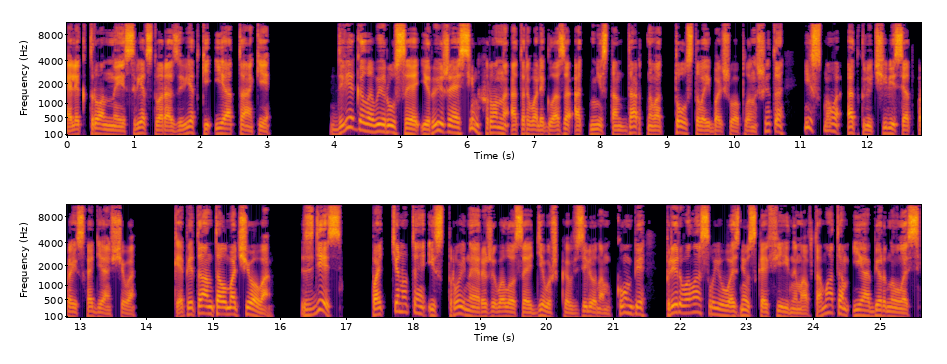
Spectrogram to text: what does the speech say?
электронные средства разведки и атаки». Две головы, русая и рыжая, синхронно оторвали глаза от нестандартного толстого и большого планшета и снова отключились от происходящего. «Капитан Толмачева!» «Здесь!» Подтянутая и стройная рыжеволосая девушка в зеленом комбе прервала свою возню с кофейным автоматом и обернулась.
